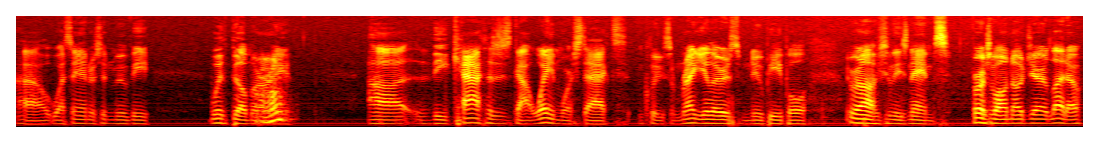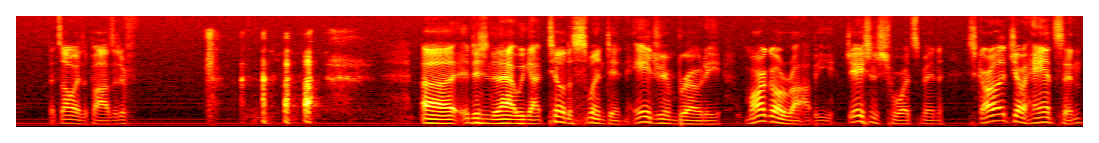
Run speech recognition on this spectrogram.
uh, Wes Anderson movie with Bill Murray. Uh, the cast has just got way more stacked, including some regulars, some new people. Let me run off some of these names. First of all, no Jared Leto. That's always a positive. uh, in addition to that, we got Tilda Swinton, Adrien Brody, Margot Robbie, Jason Schwartzman, Scarlett Johansson.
